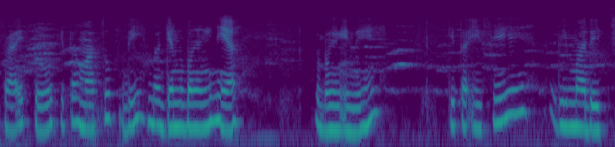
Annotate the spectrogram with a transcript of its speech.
setelah itu kita masuk di bagian lubang yang ini ya. Lubang yang ini kita isi 5 DC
